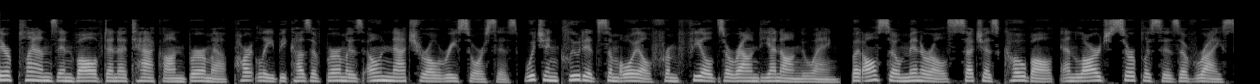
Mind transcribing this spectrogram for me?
Their plans involved an attack on Burma partly because of Burma's own natural resources which included some oil from fields around Yenangyaung, but also minerals such as cobalt and large surpluses of rice,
